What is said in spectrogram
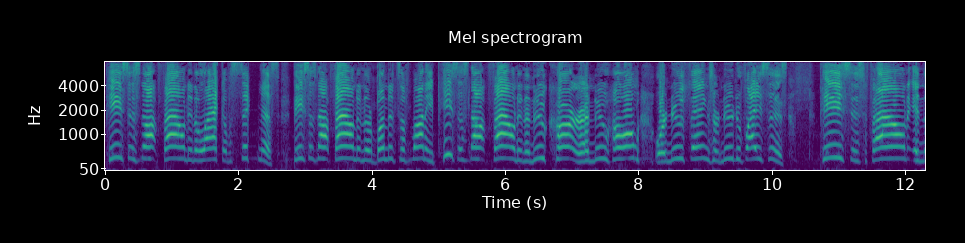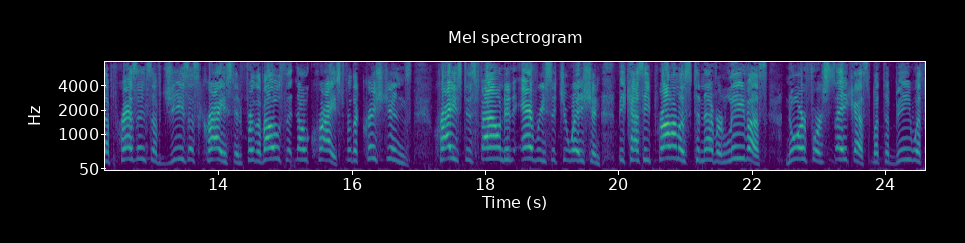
Peace is not found in a lack of sickness. Peace is not found in an abundance of money. Peace is not found in a new car or a new home or new things or new devices. Peace is found in the presence of Jesus Christ. And for those that know Christ, for the Christians, Christ is found in every situation because he promised to never leave us nor forsake us, but to be with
